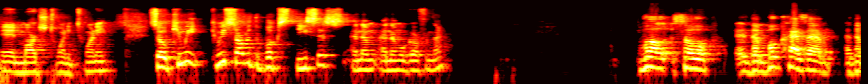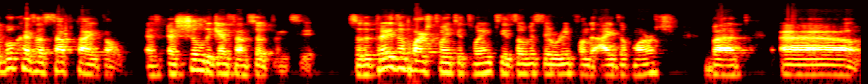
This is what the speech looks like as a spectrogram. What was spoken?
in March 2020. So can we can we start with the book's thesis, and then and then we'll go from there. Well, so the book has a the book has a subtitle, a, a shield against uncertainty. So the trades of March 2020 is obviously a riff on the Ides of March, but uh,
